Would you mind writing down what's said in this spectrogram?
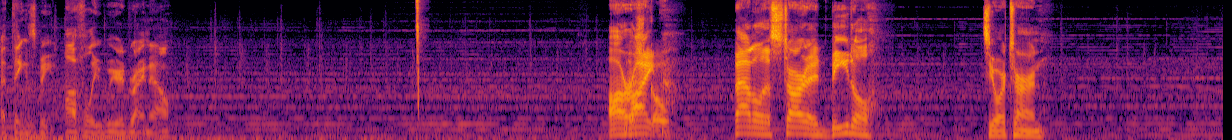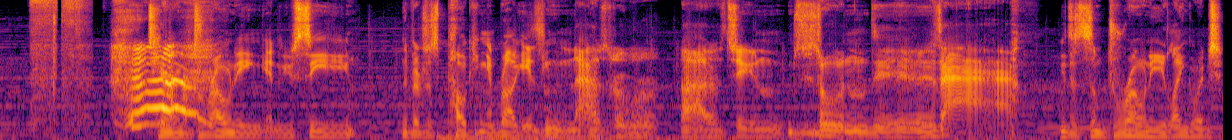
That thing's being awfully weird right now. All Let's right. go. Battle has started. Beetle, it's your turn. Hearing droning, and you see the villagers poking and rugging. It's some drony language.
